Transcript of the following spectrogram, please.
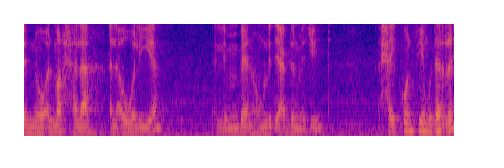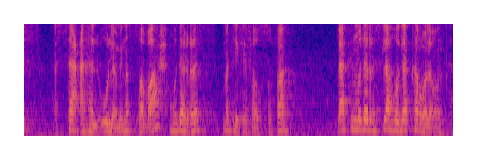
إنه المرحلة الأولية اللي من بينهم ولدي عبد المجيد حيكون في مدرس الساعة الأولى من الصباح مدرس ما أدري كيف أوصفه لكن مدرس لا هو ذكر ولا أنثى.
